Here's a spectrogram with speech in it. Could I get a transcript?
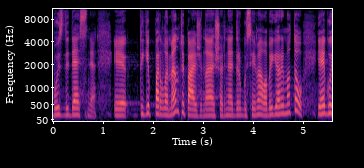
bus didesnė. Taigi parlamentui, pavyzdžiui, na, aš ar nedirbu Seime, labai gerai matau, jeigu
